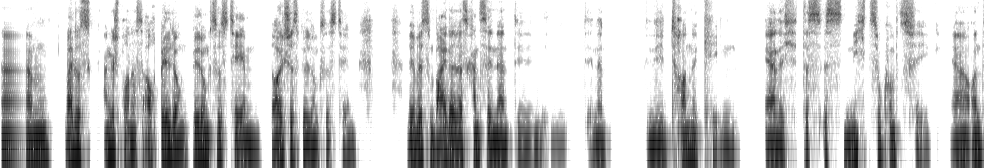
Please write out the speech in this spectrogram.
Ähm, weil du es angesprochen hast, auch Bildung, Bildungssystem, deutsches Bildungssystem. Wir wissen beide, das kannst du in der, in, in in die Tonne kicken. Ehrlich, das ist nicht zukunftsfähig. Ja, und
